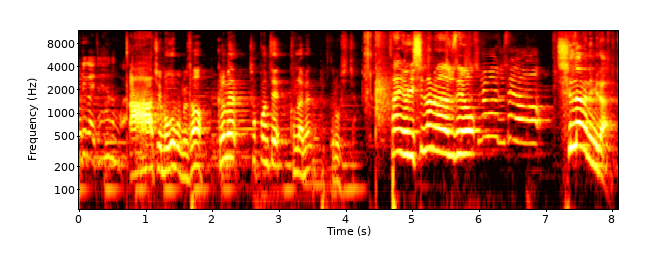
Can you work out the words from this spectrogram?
우리가 이제 하는 거야. 아, 저희 먹어보면서. 그러면 첫 번째 컵라면 들어오시죠. 사장님 여기 신라면 하나 주세요. 신라면입니다.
